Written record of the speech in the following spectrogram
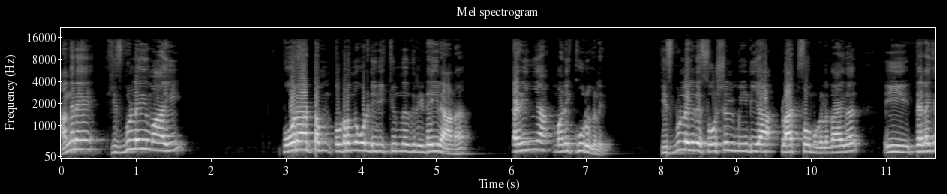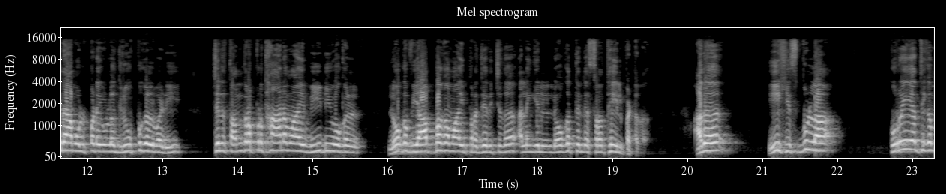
അങ്ങനെ ഹിസ്ബുള്ളയുമായി പോരാട്ടം തുടർന്നുകൊണ്ടിരിക്കുന്നതിനിടയിലാണ് കഴിഞ്ഞ മണിക്കൂറുകളിൽ ഹിസ്ബുള്ളയുടെ സോഷ്യൽ മീഡിയ പ്ലാറ്റ്ഫോമുകൾ അതായത് ഈ ടെലഗ്രാം ഉൾപ്പെടെയുള്ള ഗ്രൂപ്പുകൾ വഴി ചില തന്ത്രപ്രധാനമായ വീഡിയോകൾ ലോകവ്യാപകമായി പ്രചരിച്ചത് അല്ലെങ്കിൽ ലോകത്തിന്റെ ശ്രദ്ധയിൽപ്പെട്ടത്. അത് ഈ ഹിസ്ബുള്ള കുറേയധികം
